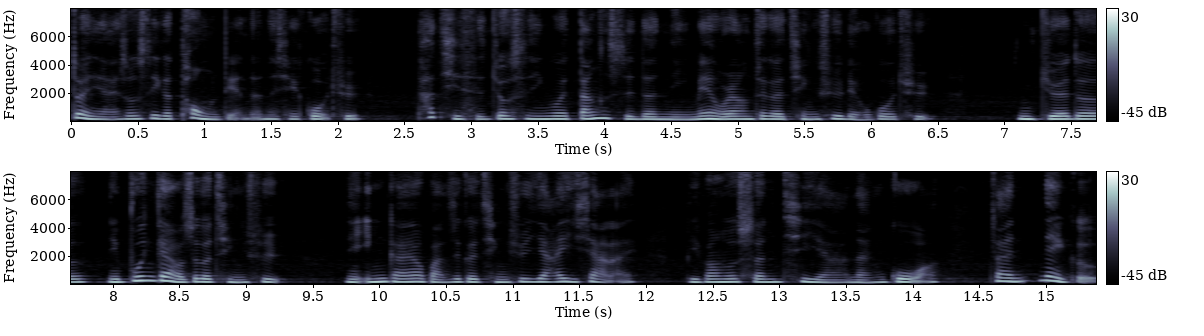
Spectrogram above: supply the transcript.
对你来说是一个痛点的那些过去，他其实就是因为当时的你没有让这个情绪流过去，你觉得你不应该有这个情绪，你应该要把这个情绪压抑下来，比方说生气啊、难过啊，在那个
